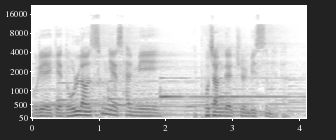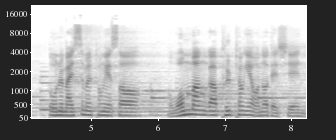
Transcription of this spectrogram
우리에게 놀라운 승리의 삶이 보장될 줄 믿습니다. 또 오늘 말씀을 통해서 원망과 불평의 언어 대신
